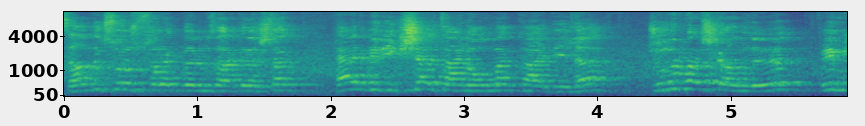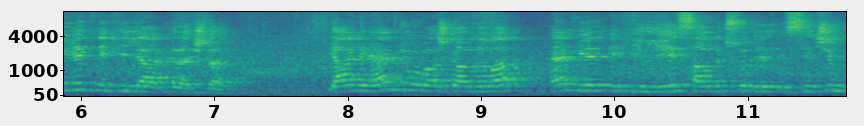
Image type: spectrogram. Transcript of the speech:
Sandık sonuç tutanaklarımız arkadaşlar her biri ikişer tane olmak kaydıyla Cumhurbaşkanlığı ve milletvekilliği arkadaşlar. Yani hem Cumhurbaşkanlığı var hem milletvekilliği sandık seçim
